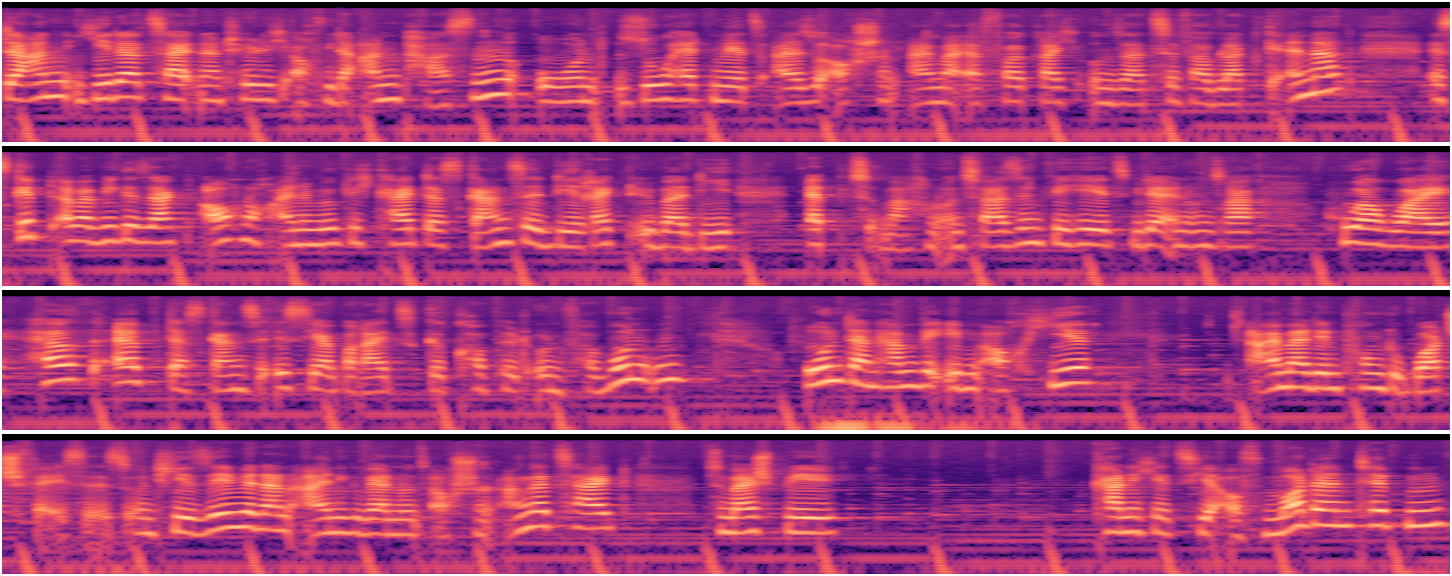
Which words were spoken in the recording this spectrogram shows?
dann jederzeit natürlich auch wieder anpassen. Und so hätten wir jetzt also auch schon einmal erfolgreich unser Zifferblatt geändert. Es gibt aber wie gesagt auch noch eine Möglichkeit, das Ganze direkt über die App zu machen. Und zwar sind wir hier jetzt wieder in unserer Huawei Health App. Das Ganze ist ja bereits gekoppelt und verbunden. Und dann haben wir eben auch hier einmal den Punkt Watch Faces. Und hier sehen wir dann, einige werden uns auch schon angezeigt. Zum Beispiel kann ich jetzt hier auf Modern tippen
